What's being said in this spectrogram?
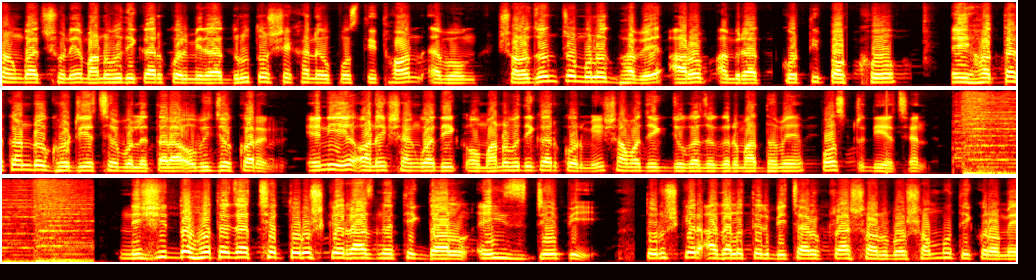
সংবাদ শুনে মানবাধিকার কর্মীরা দ্রুত সেখানে উপস্থিত হন এবং ষড়যন্ত্রমূলকভাবে আরব আমিরাত কর্তৃপক্ষ এই হত্যাকাণ্ড ঘটিয়েছে বলে তারা অভিযোগ করেন। এ নিয়ে অনেক সাংবাদিক ও মানবাধিকার কর্মী সামাজিক যোগাযোগের মাধ্যমে পোস্ট দিয়েছেন। নিষিদ্ধ হতে যাচ্ছে তুরস্কের রাজনৈতিক দল এইচডিপি। তুরস্কের আদালতের বিচারকরা সর্বসম্মতিক্রমে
